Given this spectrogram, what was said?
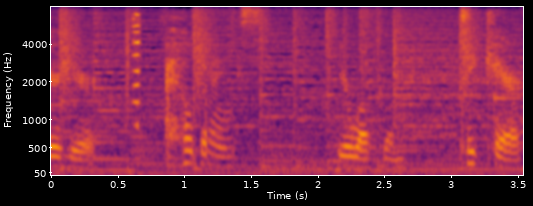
We're here. I hope Thanks. you're welcome. Take care.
